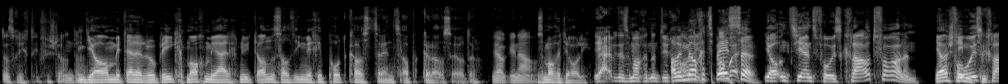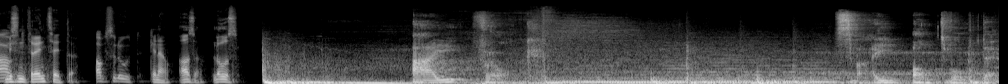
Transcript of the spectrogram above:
das richtig verstanden habe. Ja, mit dieser Rubrik machen wir eigentlich nichts anderes als irgendwelche Podcast-Trends abgrasen, oder? Ja, genau. Das machen ja alle. Ja, das machen natürlich Aber wir alle. machen es besser. Aber, ja, und sie haben es von uns geklaut vor allem. Ja, Von stimmt. uns geklaut. Wir sind Trendsetter. Absolut. Genau. Also, los. Eine Frage. Zwei Antworten.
